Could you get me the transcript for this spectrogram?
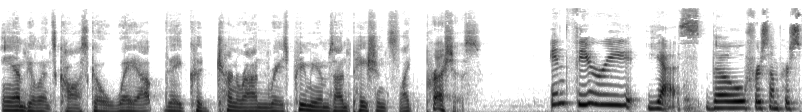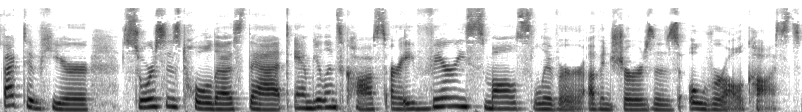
ambulance costs go way up, they could turn around and raise premiums on patients like Precious. In theory, yes, though for some perspective here, sources told us that ambulance costs are a very small sliver of insurers' overall costs.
